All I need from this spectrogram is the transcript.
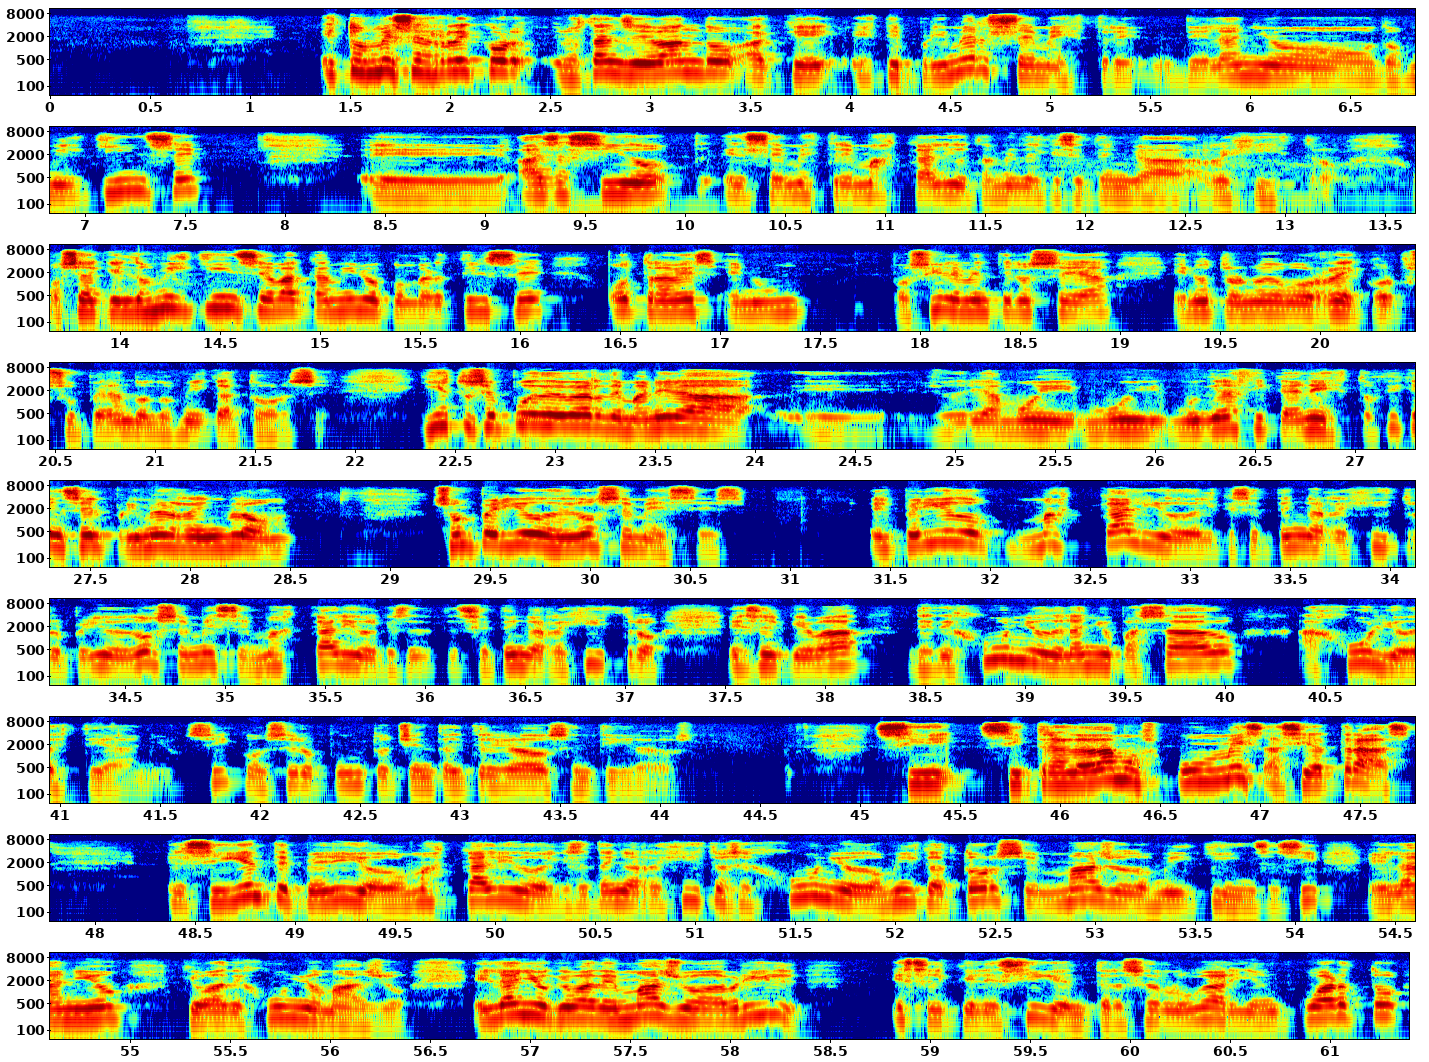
estos meses récord nos están llevando a que este primer semestre del año 2015 eh, haya sido el semestre más cálido también del que se tenga registro. O sea que el 2015 va camino a convertirse otra vez en un, posiblemente lo sea, en otro nuevo récord, superando el 2014. Y esto se puede ver de manera, eh, yo diría, muy, muy, muy gráfica en esto. Fíjense el primer renglón, son periodos de 12 meses el periodo más cálido del que se tenga registro, el periodo de 12 meses más cálido del que se, tenga registro, es el que va desde junio del año pasado a julio de este año, ¿sí? con 0.83 grados centígrados. Si, trasladamos un mes hacia atrás, el siguiente periodo más cálido del que se tenga registro es junio de 2014, mayo de 2015, ¿sí? el año que va de junio a mayo. El año que va de mayo a abril es el que le sigue en tercer lugar y en cuarto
